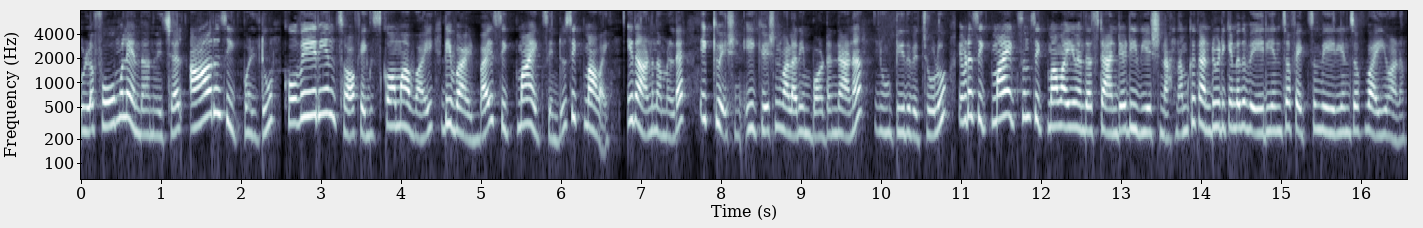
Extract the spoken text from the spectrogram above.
ഉള്ള ഫോർമുല എന്താണെന്ന് വെച്ചാൽ r is equal to covariance of x comma y divide by sigma x into sigma y ഇതാണ് നമ്മളുടെ ഇക്വേഷൻ ഈ ഇക്വേഷൻ വളരെ ഇമ്പോർട്ടന്റ് ആണ്. നോട്ട് ചെയ്ത് വെച്ചോളൂ. ഇവിടെ സിഗ്മ എക്സും സിഗ്മ വൈയും എന്താ? സ്റ്റാൻഡേർഡ് ഡീവിയേഷനാണ് നമുക്ക് കണ്ടുപിടിക്കേണ്ടത് വേരിയൻസ് ഓഫ് എക്സും വേരിയൻസ് ഓഫ് വൈയും ആണ്.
